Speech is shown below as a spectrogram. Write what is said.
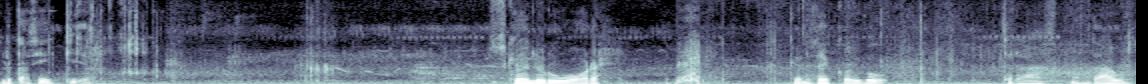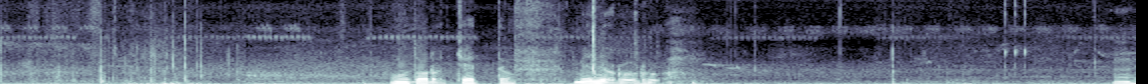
Dekat sikit lah. Sekali luar eh Kena seekor ikut. Terah, nak tahu. Oh, taruh chat tu. Belok ruk-ruk. Hmm.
